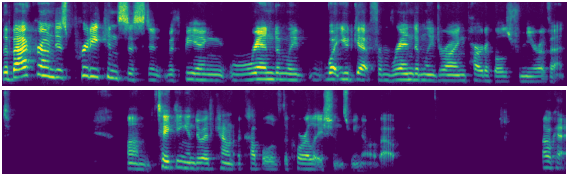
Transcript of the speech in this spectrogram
The background is pretty consistent with being randomly, what you'd get from randomly drawing particles from your event. Um, taking into account a couple of the correlations we know about. Okay,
